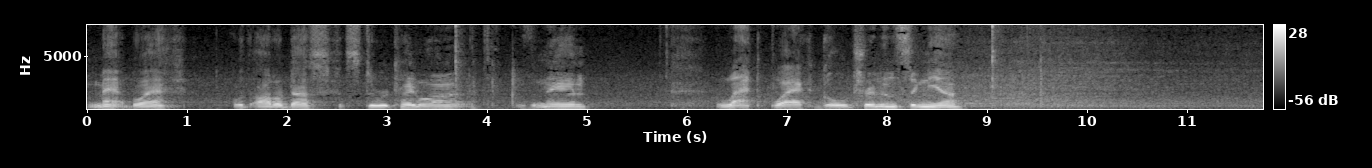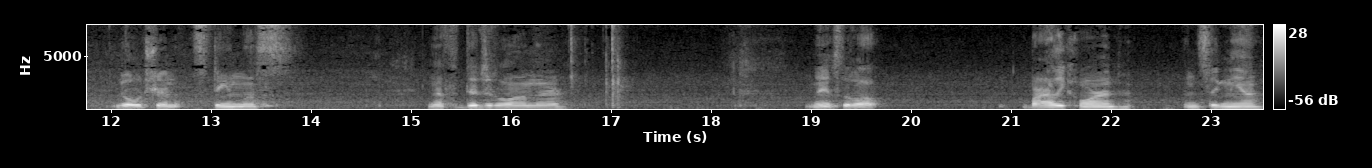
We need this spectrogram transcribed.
Matte black with Autodesk Stewart title on it is the name. Black, black, gold trim insignia. Gold trim stainless. And that's digital on there. Nice little barleycorn insignia.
